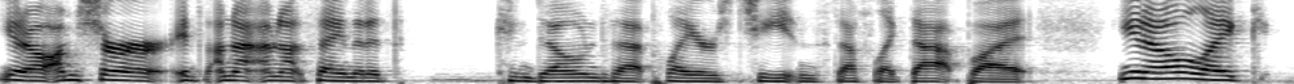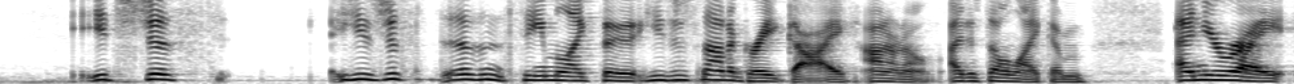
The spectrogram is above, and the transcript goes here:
you know, I'm sure it's I'm not I'm not saying that it's condoned that players cheat and stuff like that, but you know, like it's just he's just doesn't seem like the he's just not a great guy. I don't know. I just don't like him. And you're right.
